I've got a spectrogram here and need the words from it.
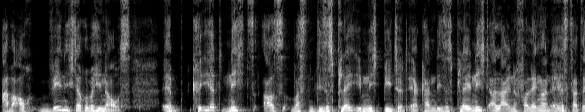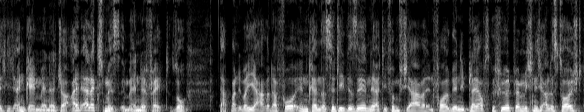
aber auch wenig darüber hinaus. Er kreiert nichts aus, was dieses Play ihm nicht bietet. Er kann dieses Play nicht alleine verlängern. Er ist tatsächlich ein Game Manager, ein Alex Smith im Endeffekt. So. Da hat man über Jahre davor in Kansas City gesehen. Der hat die fünf Jahre in Folge in die Playoffs geführt, wenn mich nicht alles täuscht.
